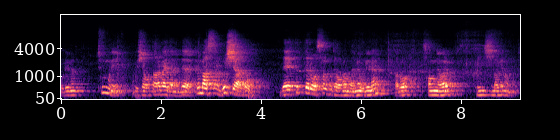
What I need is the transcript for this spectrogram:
우리는 충분히 무시하고 따라가야 되는데 그 말씀을 무시하고 내 뜻대로 살고자 원한다면 우리는 바로 성령을 근심하게 만들죠.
